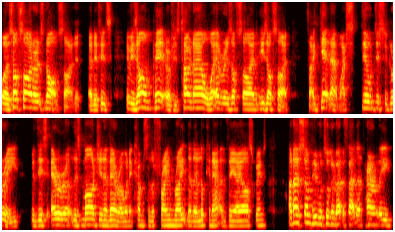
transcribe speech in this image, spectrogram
well, it's offside or it's not offside, and if it's if his armpit or if his toenail or whatever is offside, he's offside. So I get that, but I still disagree with this error, this margin of error when it comes to the frame rate that they're looking at at VAR screens. I know some people talking about the fact that apparently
